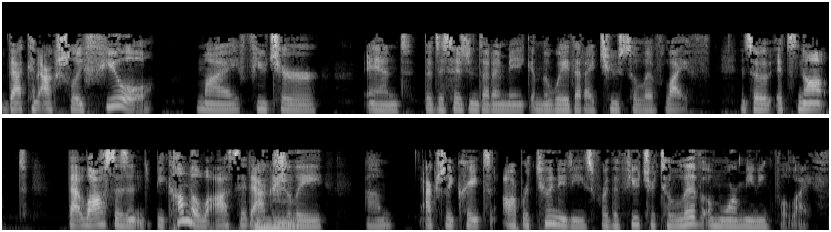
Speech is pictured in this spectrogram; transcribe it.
that can actually fuel my future and the decisions that I make and the way that I choose to live life. And so it's not that loss doesn't become a loss. It mm-hmm. actually, um, actually creates opportunities for the future to live a more meaningful life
